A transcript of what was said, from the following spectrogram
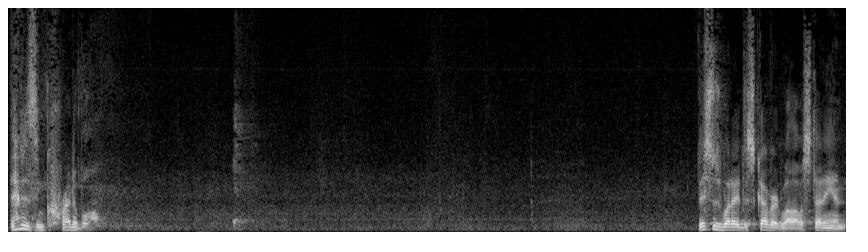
That is incredible. This is what I discovered while I was studying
